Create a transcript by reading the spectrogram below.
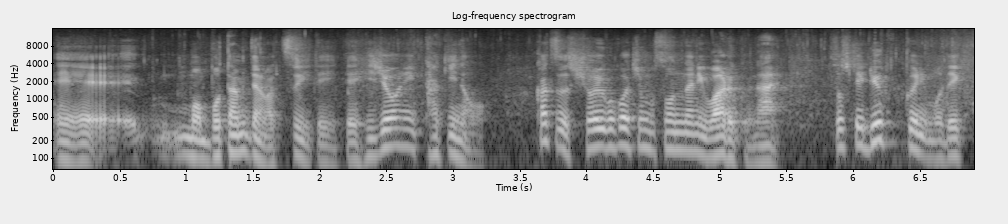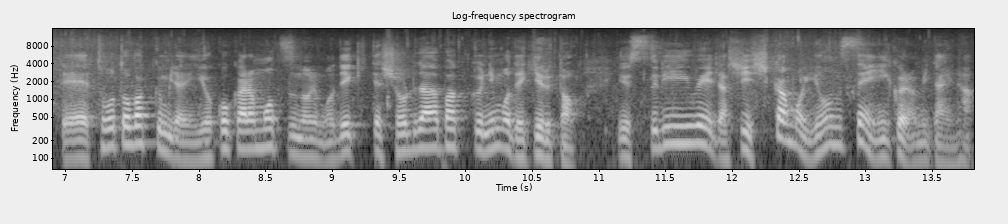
えー、もうボタンみたいなのがついていて、非常に多機能。かつ、背負い心地もそんなに悪くない。そしてリュックにもできて、トートバッグみたいに横から持つのにもできて、ショルダーバッグにもできるという 3way だし、しかも4000いくらみたいな。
